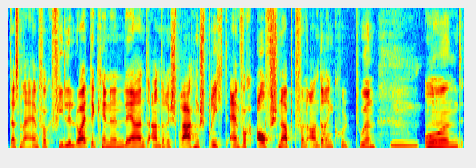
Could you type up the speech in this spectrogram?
dass man einfach viele Leute kennenlernt, andere Sprachen spricht, einfach aufschnappt von anderen Kulturen. Und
